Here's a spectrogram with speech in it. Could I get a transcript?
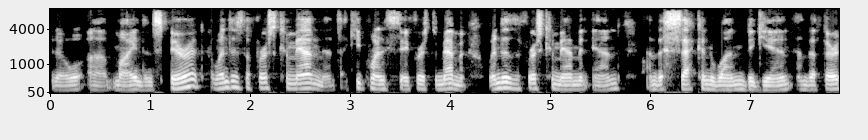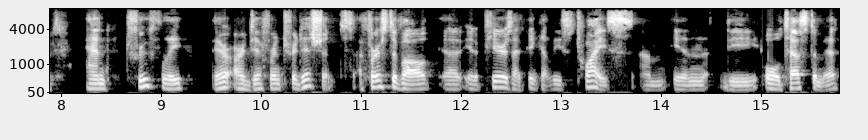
you know, uh, mind, and spirit. When does the first commandment? I keep wanting to say first amendment. When does the first commandment end, and the second one begin, and the third? And truthfully, there are different traditions. First of all, uh, it appears, I think, at least twice um, in the Old Testament.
